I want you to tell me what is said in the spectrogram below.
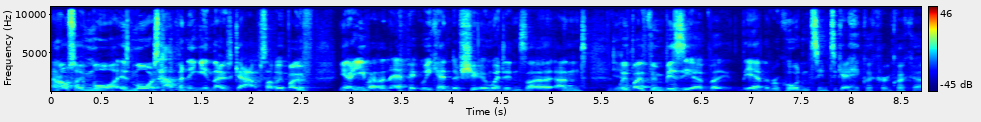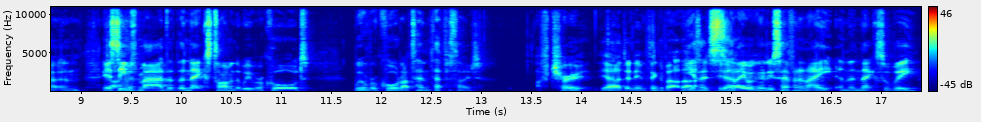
And also, more is more is happening in those gaps. Like we're both, you know, you've had an epic weekend of shooting weddings, uh, and Yeah. we've both been busier. But yeah, the recording seems to get here quicker and quicker, and it Yeah. seems mad that the next time that we record, we'll record our tenth episode. True. Yeah, I didn't even think about that. Yeah, so today we're going to do seven and eight, and then next will be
